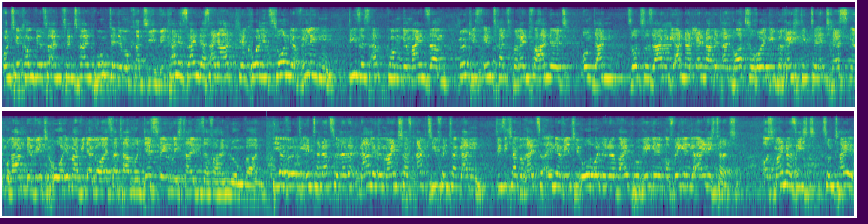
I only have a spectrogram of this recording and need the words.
Und hier kommen wir zu einem zentralen Punkt der Demokratie. Wie kann es sein, dass eine Art der Koalition der Willigen dieses Abkommen gemeinsam möglichst intransparent verhandelt, um dann sozusagen die anderen Länder mit an Bord zu holen, die berechtigte Interessen im Rahmen der WTO immer wieder geäußert haben und deswegen nicht Teil dieser Verhandlungen waren. Hier wird die internationale Gemeinschaft aktiv hintergangen, die sich ja bereits in der WTO und in der WIPO auf Regeln geeinigt hat. Aus meiner Sicht zum Teil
